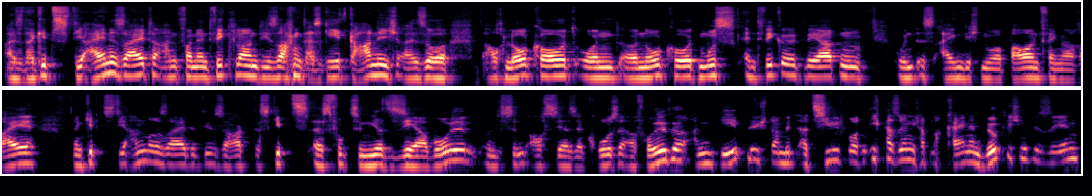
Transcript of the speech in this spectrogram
Also da gibt es die eine Seite an von Entwicklern, die sagen, das geht gar nicht. Also auch Low-Code und äh, No-Code muss entwickelt werden und ist eigentlich nur Bauernfängerei. Dann gibt es die andere Seite, die sagt, es gibt's, es funktioniert sehr wohl und es sind auch sehr, sehr große Erfolge angeblich damit erzielt worden. Ich persönlich habe noch keinen wirklichen gesehen,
